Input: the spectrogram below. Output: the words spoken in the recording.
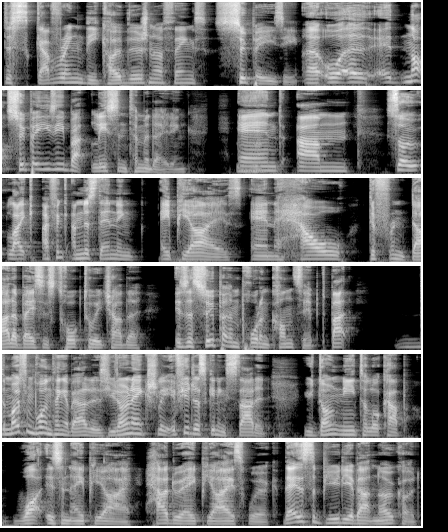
discovering the code version of things super easy, uh, or uh, not super easy, but less intimidating. Mm-hmm. And um, so, like, I think understanding APIs and how different databases talk to each other is a super important concept, but the most important thing about it is you don't actually, if you're just getting started, you don't need to look up what is an API, how do APIs work. That is the beauty about no code.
